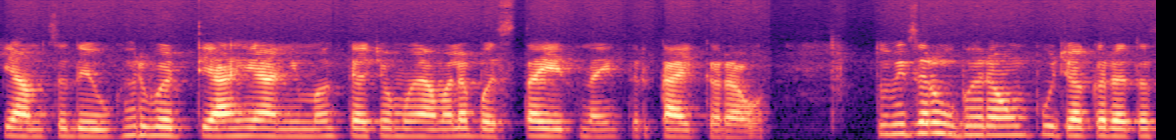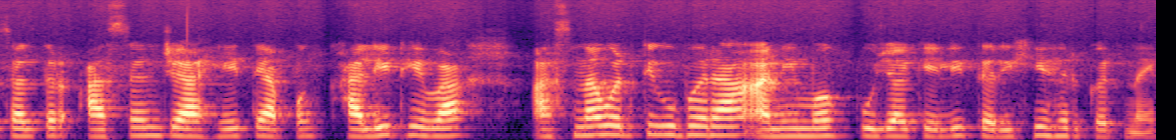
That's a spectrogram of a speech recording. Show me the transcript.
की आमचं देवघरवरती आहे आणि मग त्याच्यामुळे आम्हाला बसता येत नाही तर काय करावं? तुम्ही जर उभं राहून पूजा करत असाल तर आसन जे आहे ते आपण खाली ठेवा आसनावरती उभं राहा आणि मग पूजा केली तरीही हरकत नाही.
